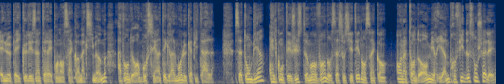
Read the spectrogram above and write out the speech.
Elle ne paye que les intérêts pendant 5 ans maximum avant de rembourser intégralement le capital. Ça tombe bien, elle comptait justement vendre sa société dans 5 ans. En attendant, Myriam profite de son chalet.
